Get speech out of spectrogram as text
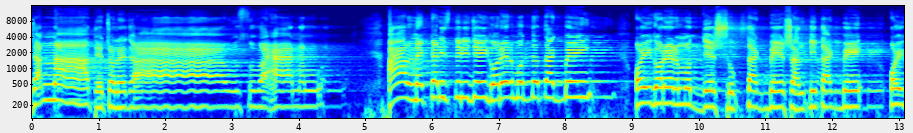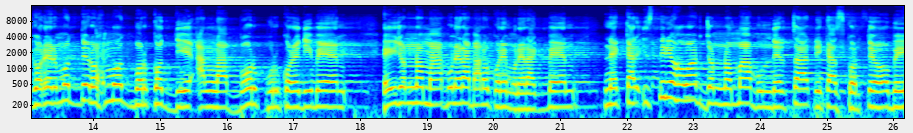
জান্নাতে চলে যাও। সুবহানাল্লাহ। আর নেককার স্ত্রী যেই ঘরের মধ্যে থাকবে, ওই ঘরের মধ্যে সুখ থাকবে, শান্তি থাকবে। ওই ঘরের মধ্যে রহমত, বরকত দিয়ে আল্লাহ ভরপুর করে দিবেন। এই জন্য মা বোনেরা ভালো করে মনে রাখবেন, নেককার স্ত্রী হওয়ার জন্য মা বোনদের চারটি কাজ করতে হবে।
